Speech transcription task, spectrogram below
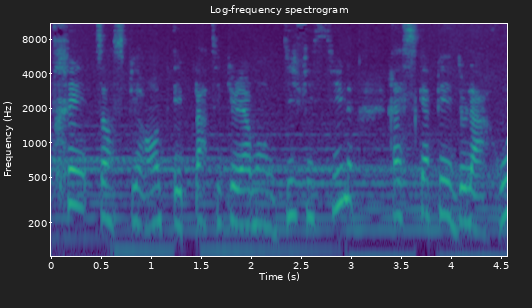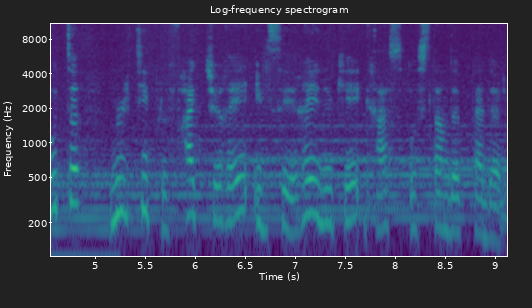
très inspirante et particulièrement difficile. Rescapé de la route, multiple fracturé, il s'est rééduqué grâce au stand-up paddle.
